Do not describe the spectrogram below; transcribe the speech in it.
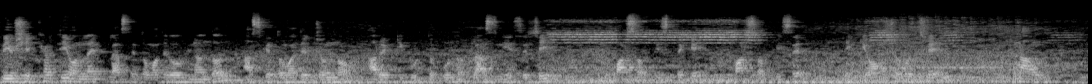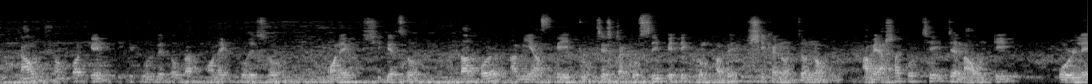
প্রিয় শিক্ষার্থী অনলাইন ক্লাসে তোমাদের অভিনন্দন। আজকে তোমাদের জন্য আরও একটি গুরুত্বপূর্ণ ক্লাস নিয়ে এসেছি। পার্স অফিস থেকে। পার্স অফিসের একটি অংশ হচ্ছে নাউন নাউন সম্পর্কে ইতিপূর্বে তোমরা অনেক পড়েছো, অনেক শিখেছো। তারপরে আমি আজকে একটু চেষ্টা করছি ব্যতিক্রমভাবে শেখানোর জন্য। আমি আশা করছি যে নাউনটি পড়লে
